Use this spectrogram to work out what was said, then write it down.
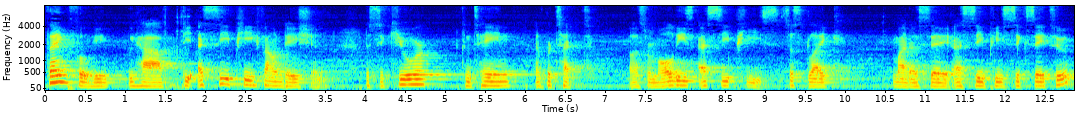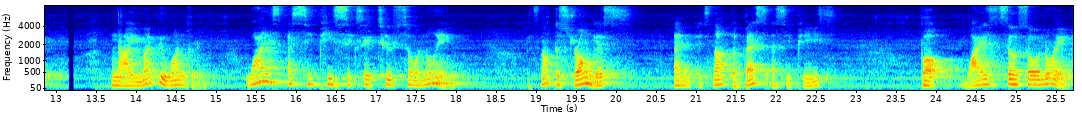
Thankfully, we have the SCP Foundation to secure, contain, and protect us from all these SCPs, just like, might I say, SCP 682. Now, you might be wondering, why is SCP 682 so annoying? It's not the strongest, and it's not the best SCPs, but why is it so, so annoying?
